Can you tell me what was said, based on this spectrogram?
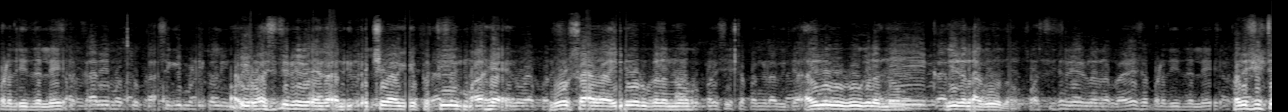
ಪಡೆದಿದ್ದಲ್ಲಿ ಸರ್ಕಾರಿ ಮತ್ತು ಖಾಸಗಿ ಮೆಡಿಕಲ್ ಈ ವಸತಿ ನಿಲಯದ ವೆಚ್ಚವಾಗಿ ಪ್ರತಿ ಮಾಹೆ ಮೂರು ಸಾವಿರದ ಐನೂರುಗಳನ್ನು ಪರಿಶಿಷ್ಟ ಪಂಗಡ ಐನೂರು ರೂಗಳನ್ನು ನೀಡಲಾಗುವುದು ವಸತಿ ನಿಲಯಗಳನ್ನು ಪ್ರವೇಶ ಪಡೆದಿದ್ದಲ್ಲಿ ಪರಿಶಿಷ್ಟ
